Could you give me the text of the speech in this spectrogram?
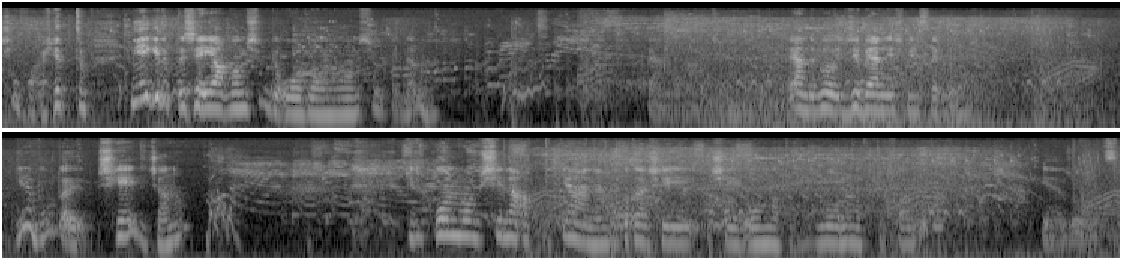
Şimdi fark ettim. Niye gidip de şey yapmamışım ki orada oynamamışım ki değil mi? Ben de, ben de böyle cebelleşmeyi seviyorum. Yine burada şeydi canım. Gidip gol mol bir şeyler attık yani. O kadar şey şey olmadı. Zorlamadık fazla. Yine zorladı.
